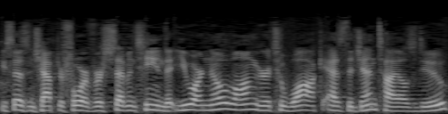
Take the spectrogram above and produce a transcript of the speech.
He says in chapter 4, verse 17, that you are no longer to walk as the Gentiles do,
